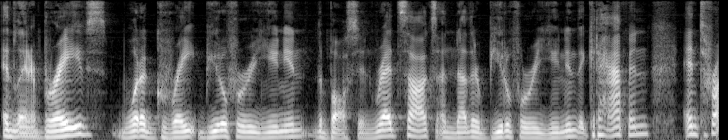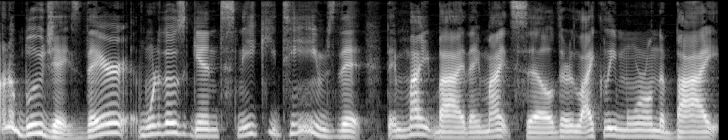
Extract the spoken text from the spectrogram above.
Atlanta Braves, what a great, beautiful reunion. The Boston Red Sox, another beautiful reunion that could happen. And Toronto Blue Jays, they're one of those, again, sneaky teams that they might buy, they might sell. They're likely more on the buy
